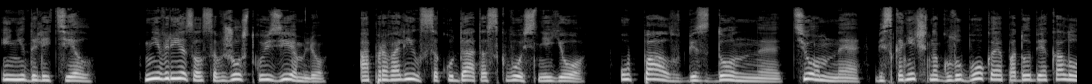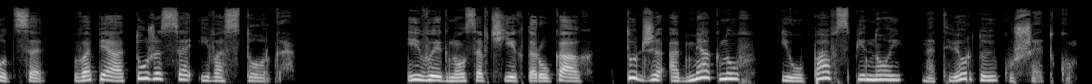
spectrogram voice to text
И не долетел, не врезался в жесткую землю, а провалился куда-то сквозь нее, упал в бездонное, темное, бесконечно глубокое подобие колодца, вопя от ужаса и восторга. И выгнулся в чьих-то руках, тут же обмякнув и упав спиной на твердую кушетку.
